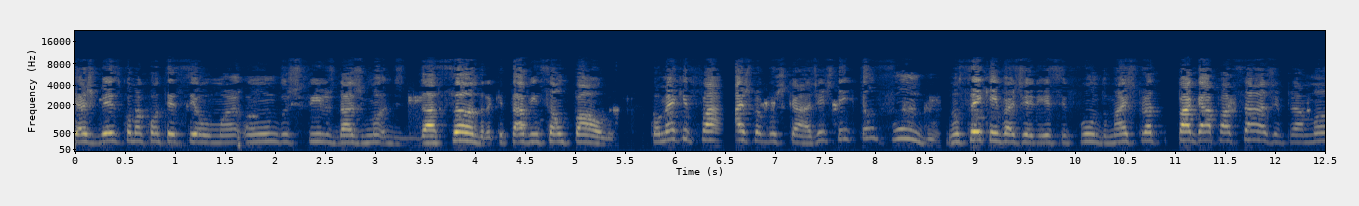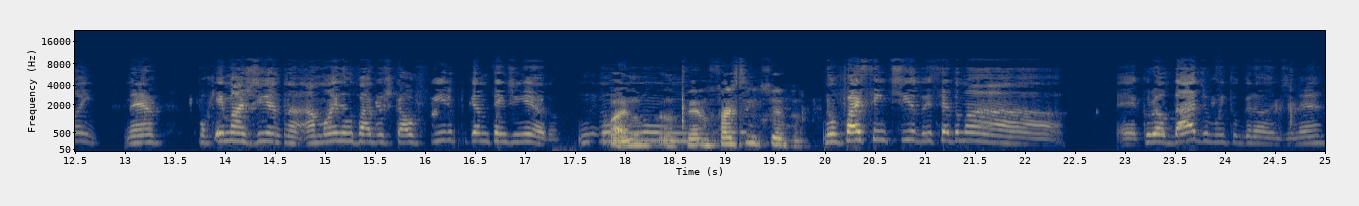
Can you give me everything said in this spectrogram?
que às vezes, como aconteceu, uma, um dos filhos das, da Sandra, que estava em São Paulo, como é que faz para buscar? A gente tem que ter um fundo. Não sei quem vai gerir esse fundo, mas para pagar a passagem para a mãe, né? Porque imagina, a mãe não vai buscar o filho porque não tem dinheiro. Não, Ué, não, não, não faz sentido. Não faz sentido. Isso é de uma é, crueldade muito grande, né?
